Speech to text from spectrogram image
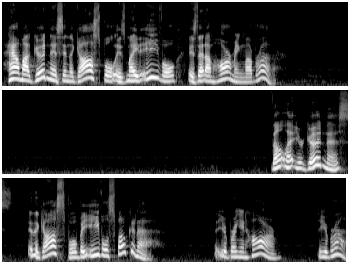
How my goodness in the gospel is made evil is that I'm harming my brother. Don't let your goodness in the gospel be evil spoken of, that you're bringing harm to your brother.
